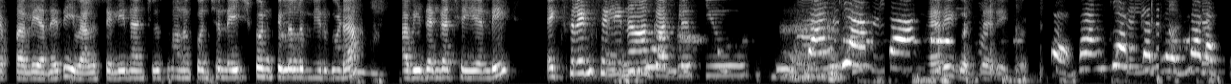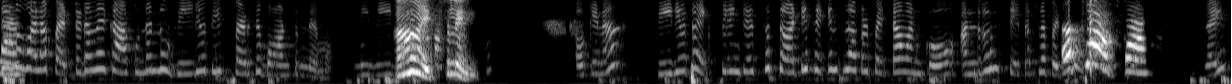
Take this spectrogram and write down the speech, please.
చెప్పాలి? అనేది ఇవాళ సెలీనాని చూసి మనం కొంచెం నేర్చుకోండి పిల్లలు మీరు కూడా ఆ విధంగా చేయండి. Excellent Selina God bless you thank you అక్క very good very good thank you అక్క ప్రెజర్ అక్క నువ్వు అలా పెట్టడమే కాకుండా నువ్వు వీడియో తీసి పెడితే బాగుంటుందేమో. నీ ఆ వీడియో ఎక్సలెంట్ ఓకేనా? వీడియోతో ఎక్స్ప్లెయిన్ చేస్తూ థర్టీ సెకండ్స్ లోపల పెట్టామనుకో అందరం స్టేటస్లో ఓకే పెట్టుకో అక్క. రైట్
